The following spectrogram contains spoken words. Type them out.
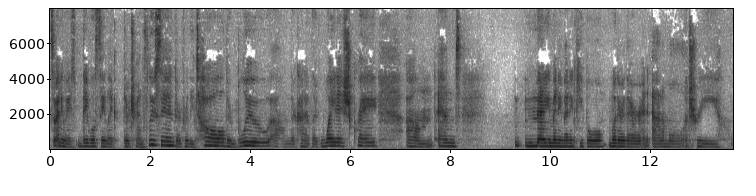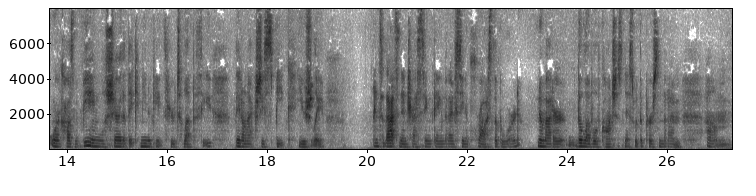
So, anyways, they will say like they're translucent, they're really tall, they're blue, um, they're kind of like whitish gray. Um, and many, many, many people, whether they're an animal, a tree, or a cosmic being will share that they communicate through telepathy. They don't actually speak usually. And so that's an interesting thing that I've seen across the board, no matter the level of consciousness with the person that I'm um,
